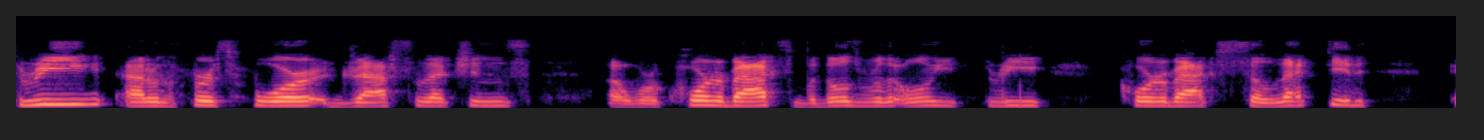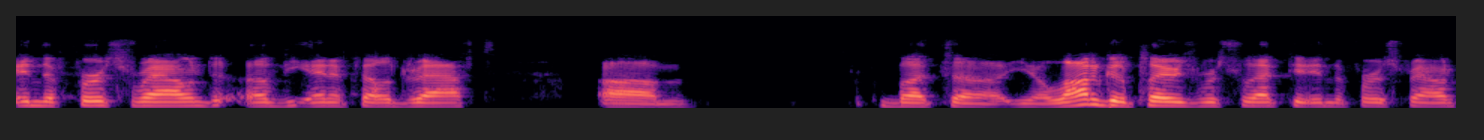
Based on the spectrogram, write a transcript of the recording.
three out of the first four draft selections uh, were quarterbacks, but those were the only three quarterbacks selected in the first round of the NFL draft. Um, but uh, you know, a lot of good players were selected in the first round.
